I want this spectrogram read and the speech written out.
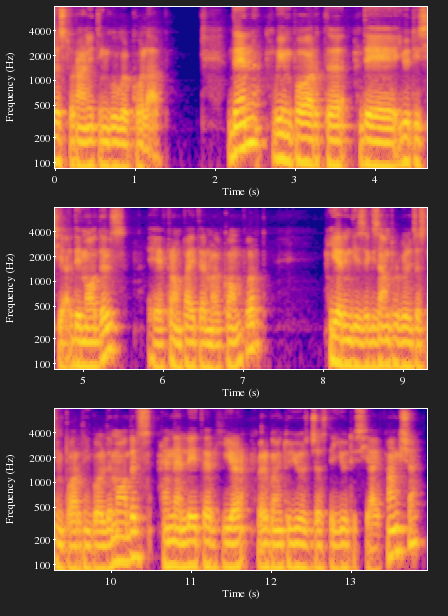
just to run it in Google Colab then we import uh, the UTCI, the models uh, from PyThermal Comfort. Here in this example, we're just importing all the models. And then later here, we're going to use just the UTCI function.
